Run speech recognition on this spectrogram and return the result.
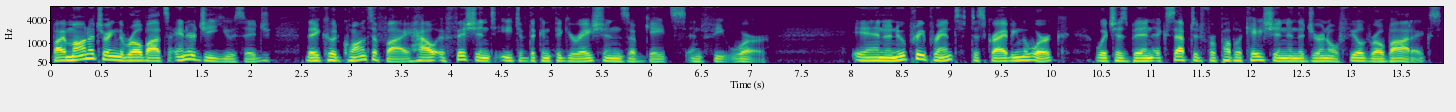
By monitoring the robot's energy usage, they could quantify how efficient each of the configurations of gaits and feet were. In a new preprint describing the work, which has been accepted for publication in the journal Field Robotics,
